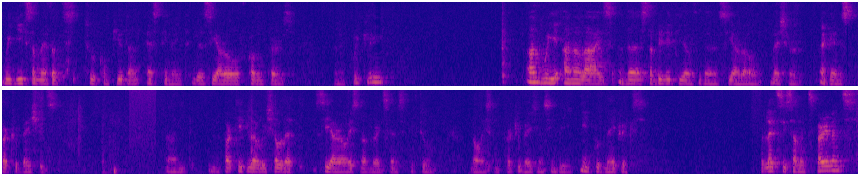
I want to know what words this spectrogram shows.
We give some methods to compute and estimate the CRO of column pairs uh, quickly. And we analyze the stability of the CRO measure against perturbations. And in particular, we show that CRO is not very sensitive to noise and perturbations in the input matrix. So let's see some experiments.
